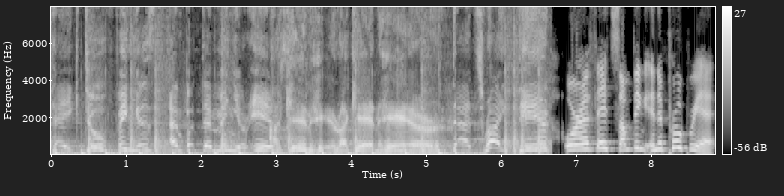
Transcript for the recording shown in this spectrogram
Take two fingers and put them in your ears. I can't hear, I can't hear. That's right, dear. or if it's something inappropriate,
